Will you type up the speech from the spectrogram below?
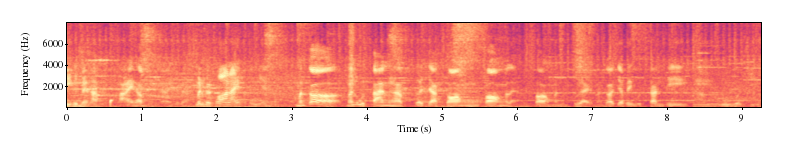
ีขึ้นไหมครับหายครับ หายใช่ไหมมันเป็นเพราะอะไรครับอย่างเงี้ยครับมันก็มันอุดตันครับ เกิดจากกองกองนั่นแหละกองมันเปื่อย มันก็จะไปอุดตันที่ที่รูหัวฉีด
